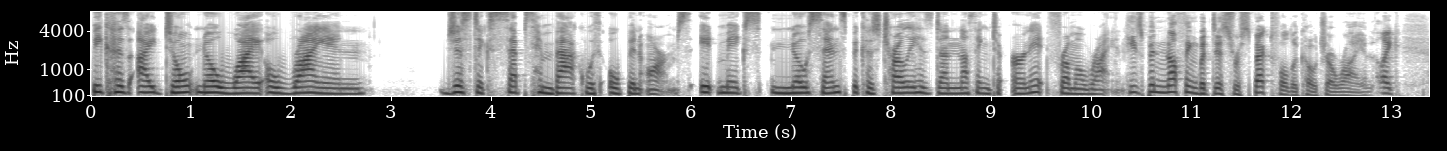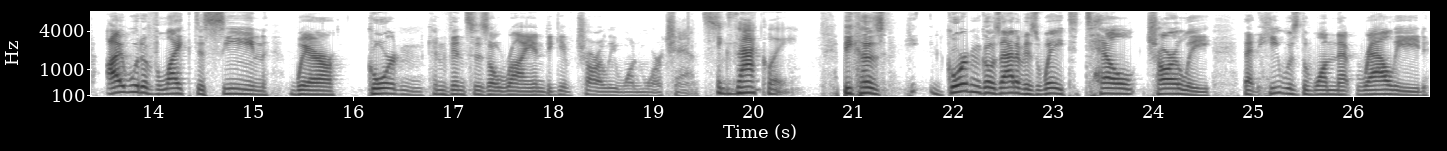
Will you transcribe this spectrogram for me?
because I don't know why Orion just accepts him back with open arms. It makes no sense because Charlie has done nothing to earn it from Orion. He's been nothing but disrespectful to Coach Orion. Like, I would have liked a scene where Gordon convinces Orion to give Charlie one more chance. Exactly. Because he, Gordon goes out of his way to tell Charlie that he was the one that rallied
